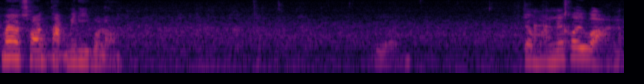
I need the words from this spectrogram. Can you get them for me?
ไม่เอาช้อนตักไม่ดีกว่าหรออร่อยแต่มันไม่ค่อยหวานอะ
